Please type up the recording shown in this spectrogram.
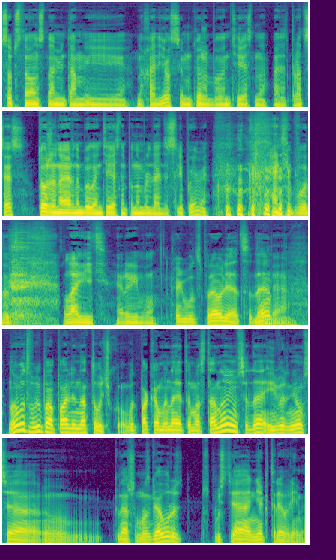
Собственно, он с нами там и находился. Ему тоже было интересно этот процесс. Тоже, наверное, было интересно понаблюдать за слепыми, как они будут ловить рыбу. Как будут справляться, да? Да. Ну вот вы попали на точку. Вот пока мы на этом остановимся, да, и вернемся э, к нашему разговору спустя некоторое время.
